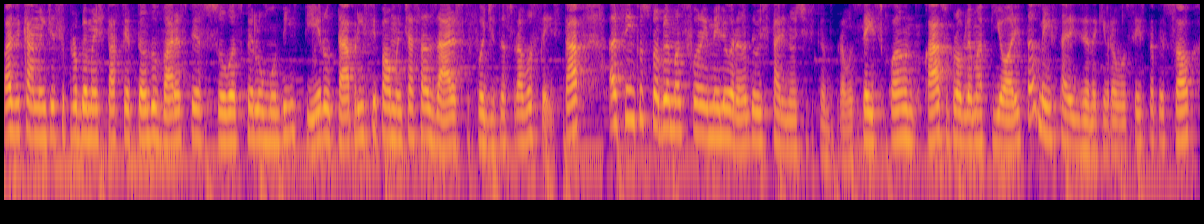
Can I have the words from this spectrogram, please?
basicamente esse problema está afetando várias pessoas pelo mundo inteiro, tá? Principalmente essas áreas que foi ditas para vocês, tá? Assim que os problemas forem melhorando, eu estarei notificando para vocês. Quando, caso o problema piore, também estarei dizendo aqui para vocês, tá, pessoal?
